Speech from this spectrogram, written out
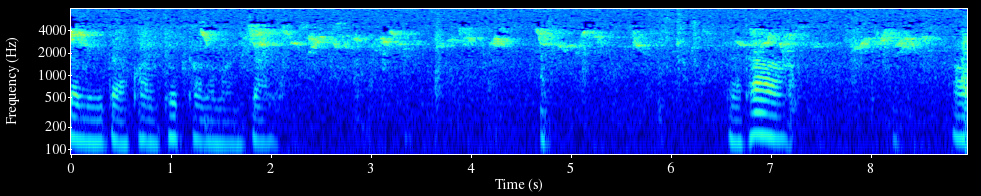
จะมีแต่ความทุกข์ทรมานใจ แต่ถ้าเอา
